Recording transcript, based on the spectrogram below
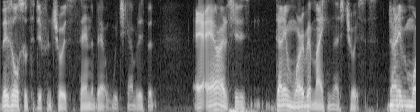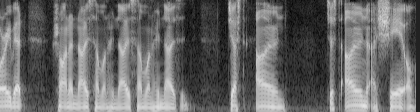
there's all sorts of different choices then about which companies, but our, our attitude is don't even worry about making those choices. Don't even worry about trying to know someone who knows someone who knows it. Just own, just own a share of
